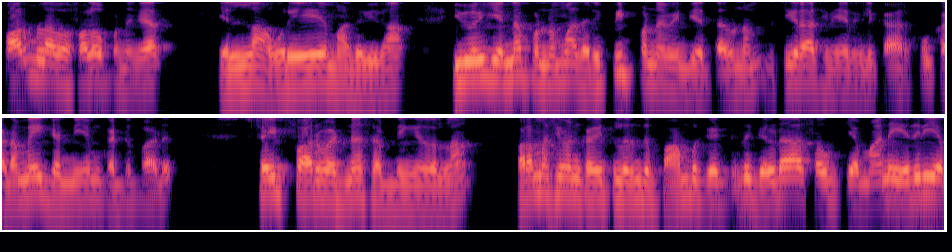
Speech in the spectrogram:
ஃபார்முலாவை ஃபாலோ பண்ணுங்க. எல்லாம் ஒரே மாதிரி தான் இது வரைக்கும் என்ன பண்ணோமோ அதை ரிப்பீட் பண்ண வேண்டிய தருணம் ரிச்சிகராசி நேர்களுக்காக இருக்கும். கடமை கண்ணியம் கட்டுப்பாடு ஸ்ட்ரைட் ஃபார்வர்ட்னஸ் அப்படிங்கிறதெல்லாம் பரமசிவன் கழுத்திலிருந்து பாம்பு கேட்டது கருடா சௌக்கியமான எதிரியை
